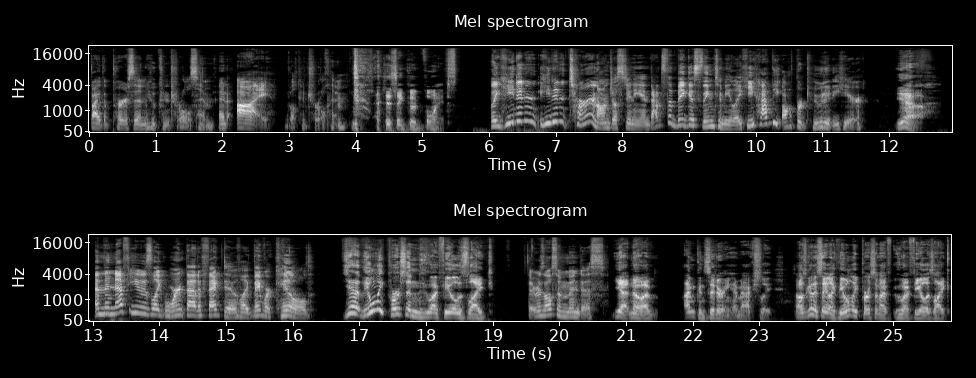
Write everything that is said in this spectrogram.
by the person who controls him, and I will control him. That is a good point. Like he didn't he didn't turn on Justinian. That's the biggest thing to me. Like he had the opportunity here. Yeah. And the nephews like weren't that effective. Like they were killed. Yeah, the only person who I feel is like There was also Mundus. Yeah, no, I'm I'm considering him actually. I was gonna say like the only person I who I feel is like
